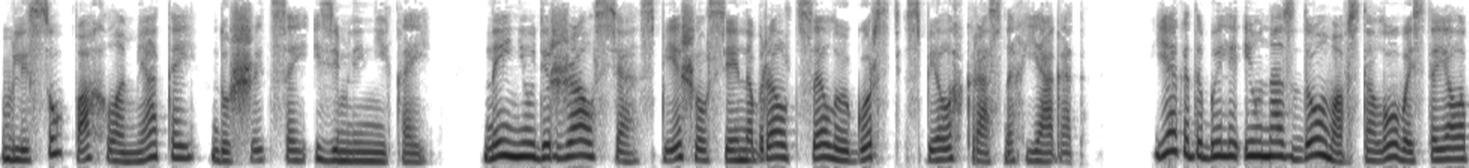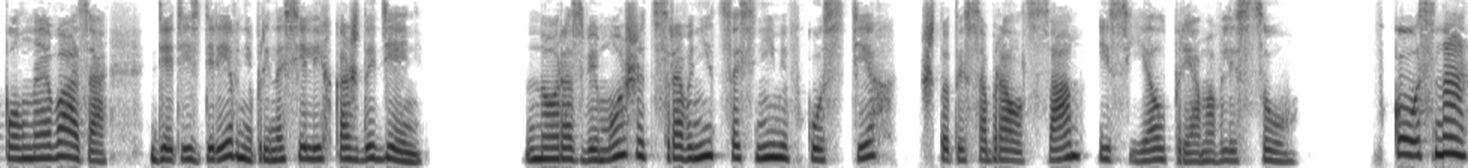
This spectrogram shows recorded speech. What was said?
В лесу пахло мятой, душицей и земляникой. Ней не удержался, спешился и набрал целую горсть спелых красных ягод. Ягоды были и у нас дома, в столовой стояла полная ваза, дети из деревни приносили их каждый день. Но разве может сравниться с ними вкус тех, что ты собрал сам и съел прямо в лесу? «Вкусно!»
